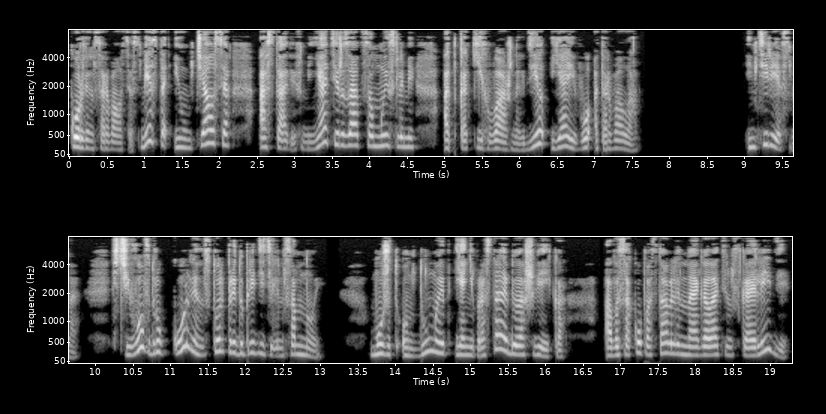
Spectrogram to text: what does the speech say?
Корвин сорвался с места и умчался, оставив меня терзаться мыслями, от каких важных дел я его оторвала. Интересно, с чего вдруг Корвин столь предупредителен со мной? Может, он думает, я не простая белошвейка, а высоко поставленная галатинская леди?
